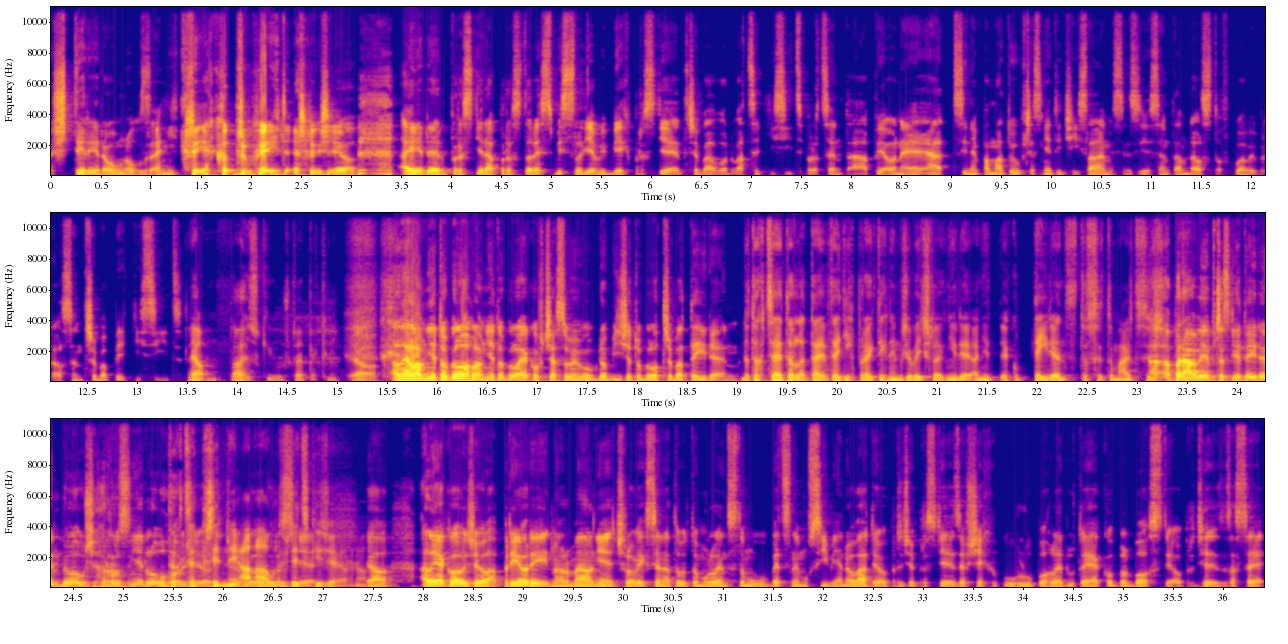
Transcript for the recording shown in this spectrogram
čtyři rovnou zanikly jako druhý den, že jo, a jeden prostě naprosto nesmyslně vyběh prostě třeba o 20 tisíc procent a jo, ne, já si nepamatuju přesně ty čísla, ale myslím si, že jsem tam dal stovku a vybral jsem třeba pět tisíc. Jo, to je hezký už, to je pěkný. Jo, ale hlavně to bylo, hlavně to bylo jako v časovém období, že to bylo třeba týden. No to chce, tohle, v těch projektech nemůže být člověk nikdy ani jako týden, to se to máš. To a, a, právě přesně týden bylo už hrozně dlouho. To chce tři dny a out prostě, vždycky, že jo. No. jo. Ale jako, že jo, a priori normálně člověk se na to tomuhle tomu vůbec nemusí věnovat, jo, protože prostě ze všech úhlů pohledu to je jako blbost, jo, protože zase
